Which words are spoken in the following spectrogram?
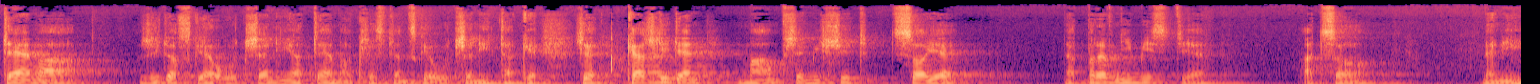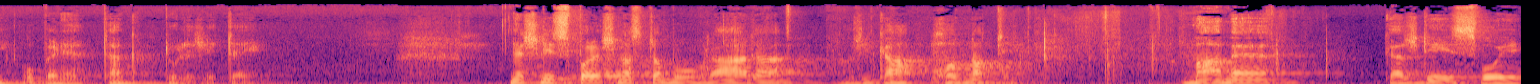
téma židovského učení a téma křesťanského učení také, že každý den mám přemýšlet, co je na prvním místě a co není úplně tak důležité. Dnešní společnost tomu ráda říká hodnoty. Máme každý svůj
